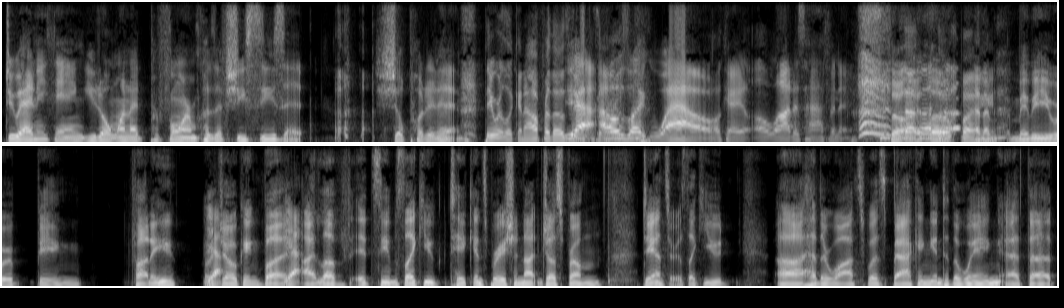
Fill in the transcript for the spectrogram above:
do anything you don't want to perform because if she sees it she'll put it in. They were looking out for those. Yeah, dancers. I was like, wow, okay, a lot is happening. So That's I love, so and. I'm, maybe you were being funny or Yeah. joking, but Yeah. I loved. It seems like you take inspiration not just from dancers, like you. Uh, Heather Watts was backing into the wing at that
